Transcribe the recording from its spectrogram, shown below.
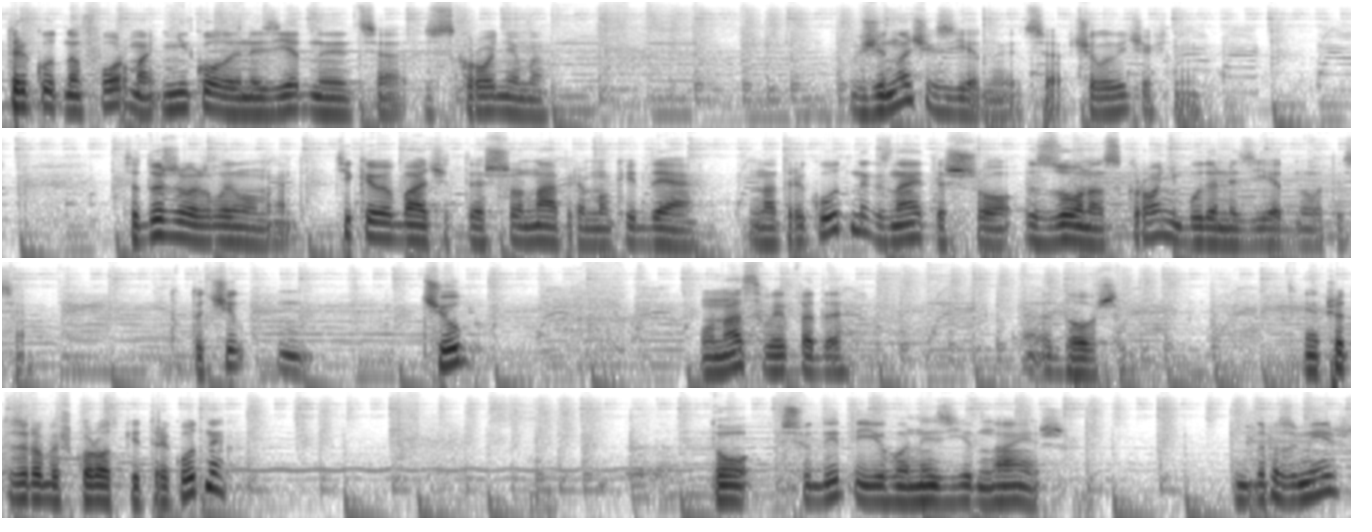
Трикутна форма ніколи не з'єднується з скронями. В жіночих з'єднується, в чоловічих ні. Це дуже важливий момент. Тільки ви бачите, що напрямок йде на трикутник, знайте, що зона скронь буде не з'єднуватися. Тобто чуб у нас випаде е, довше. Якщо ти зробиш короткий трикутник, то сюди ти його не з'єднаєш. Розумієш?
